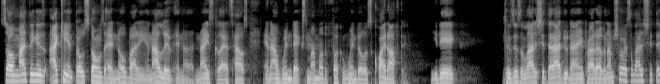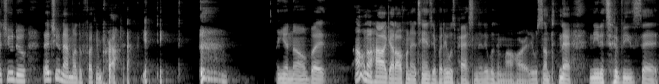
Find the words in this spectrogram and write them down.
So my thing is, I can't throw stones at nobody, and I live in a nice glass house, and I Windex my motherfucking windows quite often. You dig? Because there's a lot of shit that I do that I ain't proud of, and I'm sure it's a lot of shit that you do that you're not motherfucking proud of. You dig? You know, but I don't know how I got off on that tangent, but it was passionate. It was in my heart. It was something that needed to be said.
